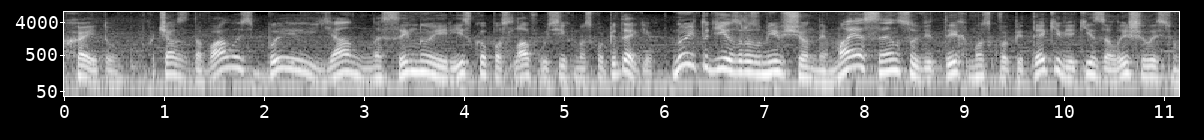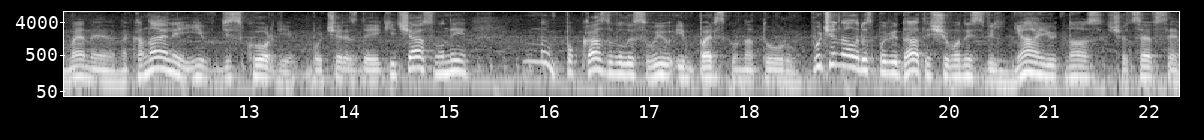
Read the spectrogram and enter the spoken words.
хейту. Хоча, здавалось би, я не сильно і різко послав усіх москвопітеків. Ну і тоді я зрозумів, що немає сенсу від тих москвопітеків, які залишились у мене на каналі і в Діскорді, бо через деякий час вони ну, показували свою імперську натуру. Починали розповідати, що вони звільняють нас, що це все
